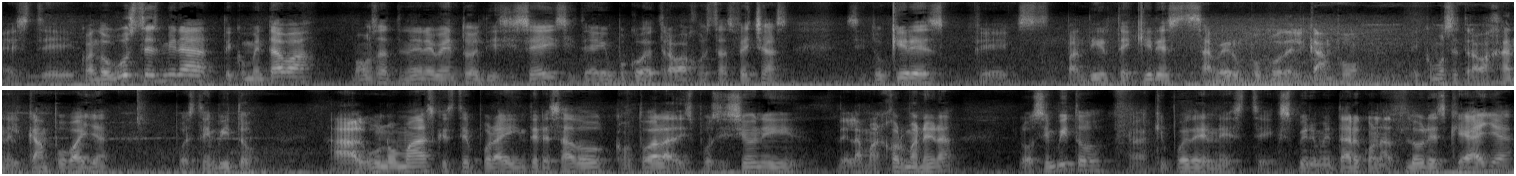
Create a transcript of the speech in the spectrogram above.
Este, cuando gustes, mira, te comentaba, vamos a tener evento el 16 y te hay un poco de trabajo estas fechas. Si tú quieres que expandirte, quieres saber un poco del campo, de cómo se trabaja en el campo, vaya, pues te invito. A alguno más que esté por ahí interesado con toda la disposición y de la mejor manera, los invito. Aquí pueden este, experimentar con las flores que haya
